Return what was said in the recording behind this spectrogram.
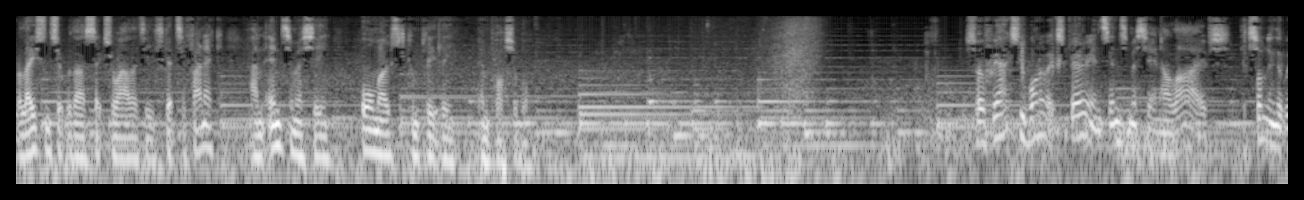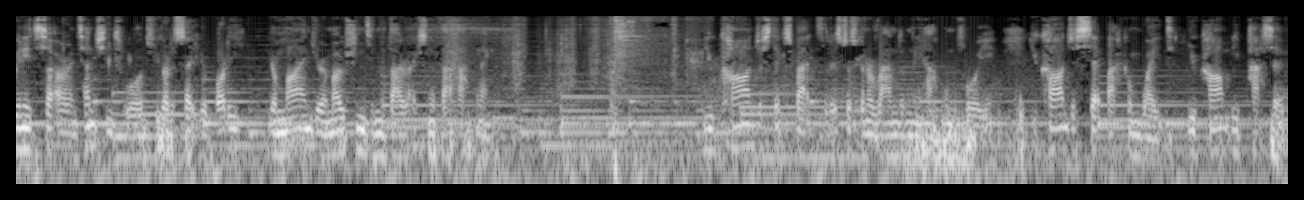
relationship with our sexuality schizophrenic and intimacy almost completely impossible. So if we actually want to experience intimacy in our lives, it's something that we need to set our intention towards. You've got to set your body, your mind, your emotions in the direction of that happening. You can't just expect that it's just going to randomly happen for you. You can't just sit back and wait. You can't be passive.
